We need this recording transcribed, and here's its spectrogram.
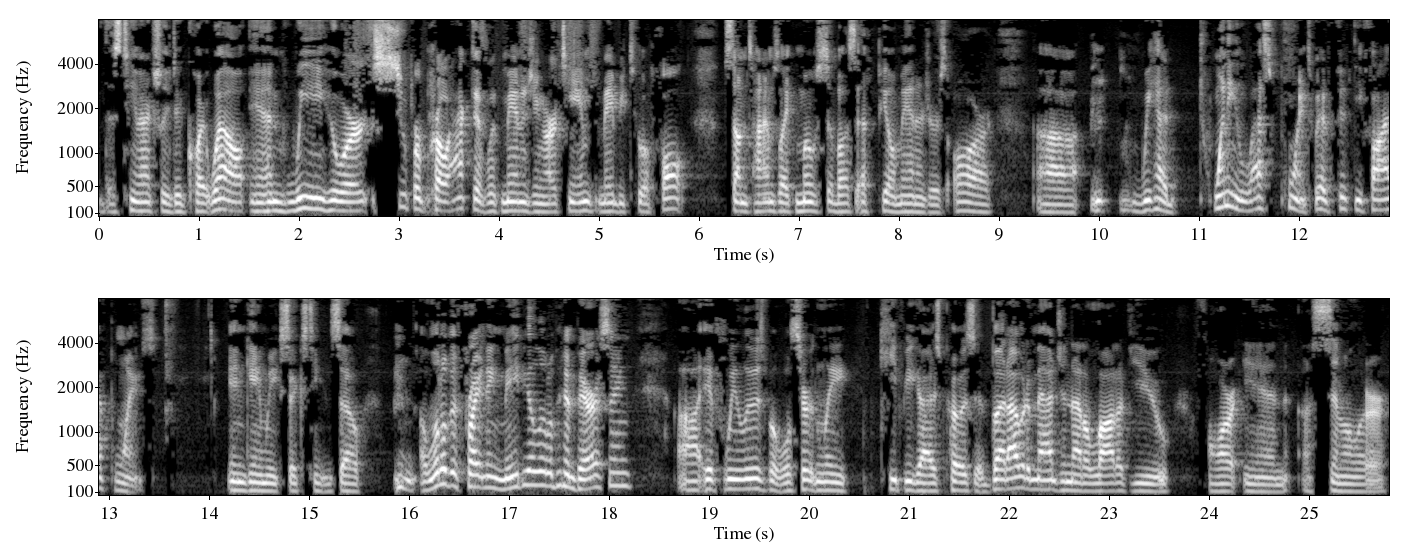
this team actually did quite well. And we, who are super proactive with managing our teams, maybe to a fault sometimes, like most of us FPL managers are, uh, we had 20 less points. We had 55 points in game week 16. So a little bit frightening, maybe a little bit embarrassing uh, if we lose, but we'll certainly keep you guys posted. But I would imagine that a lot of you are in a similar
